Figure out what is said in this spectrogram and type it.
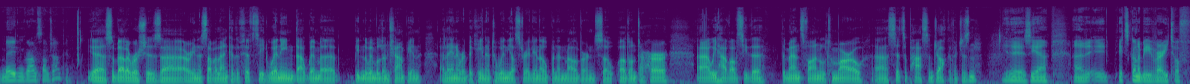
maiden Grand Slam champion. Yeah, so Belarus's uh, Aryna Sabalenka, the fifth seed, winning that uh, beating the Wimbledon champion Elena Rybakina to win the Australian Open in Melbourne. So well done to her. Uh, we have obviously the the men's final tomorrow. Uh, Tsitsipas and Djokovic, isn't it? It is, yeah, and it, it's going to be a very tough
